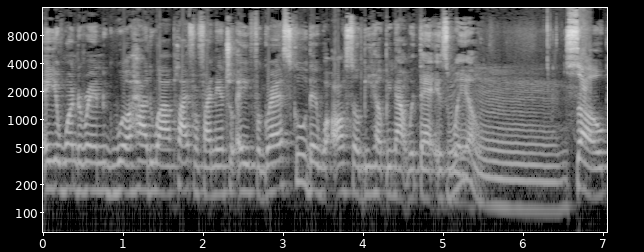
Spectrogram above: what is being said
and you're wondering, well, how do I apply for financial aid for grad school? They will also be helping out with that as well. Mm. So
